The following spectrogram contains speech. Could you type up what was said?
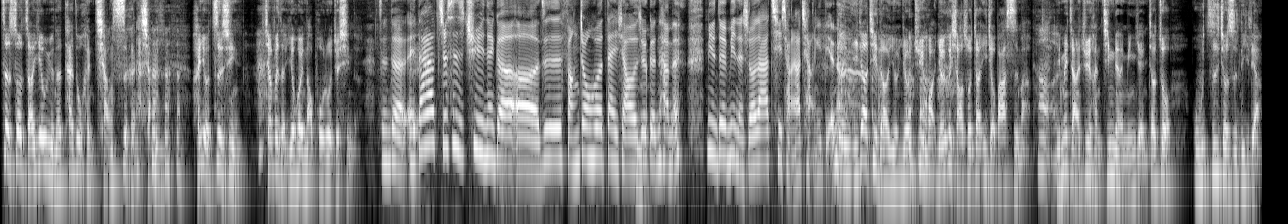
这时候只要业务员的态度很强势、很强硬、很有自信，消费者又会脑破弱就行了。真的，哎，大家就是去那个呃，就是房仲或者代销，就跟他们 面对面的时候，大家气场要强一点。对，一定要记得有有一句话，有一个小说叫《一九八四》嘛，里面讲一句很经典的名言，叫做“无知就是力量”。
